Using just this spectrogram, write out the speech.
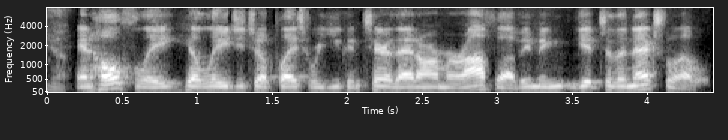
Yeah. And hopefully, He'll lead you to a place where you can tear that armor off of Him and get to the next level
